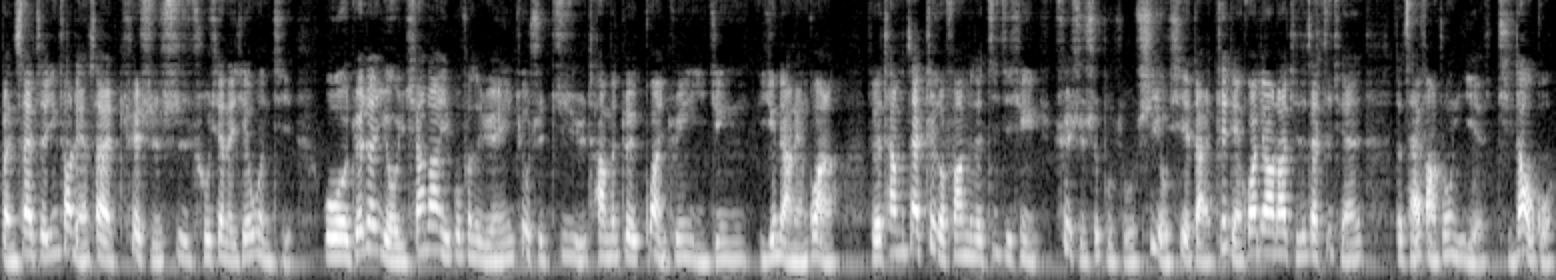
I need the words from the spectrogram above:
本赛季英超联赛确实是出现了一些问题，我觉得有相当一部分的原因就是基于他们对冠军已经已经两连冠了，所以他们在这个方面的积极性确实是不足，是有懈怠。这点瓜迪奥拉其实在之前的采访中也提到过。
